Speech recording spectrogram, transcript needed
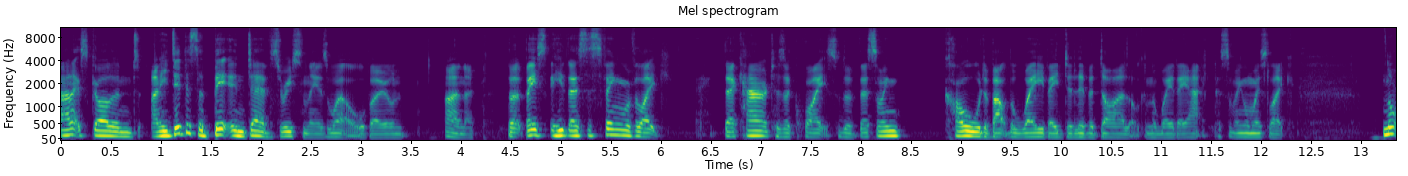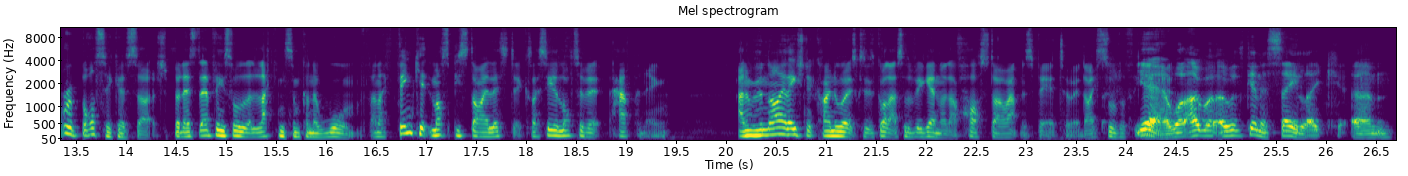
Alex Garland, and he did this a bit in Devs recently as well. Although on, I don't know, but basically there's this thing with like their characters are quite sort of there's something cold about the way they deliver dialogue and the way they act. There's something almost like not robotic as such, but there's definitely sort of lacking some kind of warmth. And I think it must be stylistic because I see a lot of it happening. And with Annihilation, it kind of works because it's got that sort of again like that hostile atmosphere to it. I sort of Yeah, well, I, w- I was gonna say like um,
